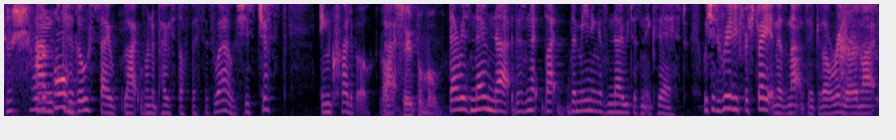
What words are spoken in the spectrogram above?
Does she run a and pub? has also like run a post office as well. She's just incredible. Like Like, super mum. there is no no. There's no like the meaning of no doesn't exist, which is really frustrating as an actor because I'll ring her and like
